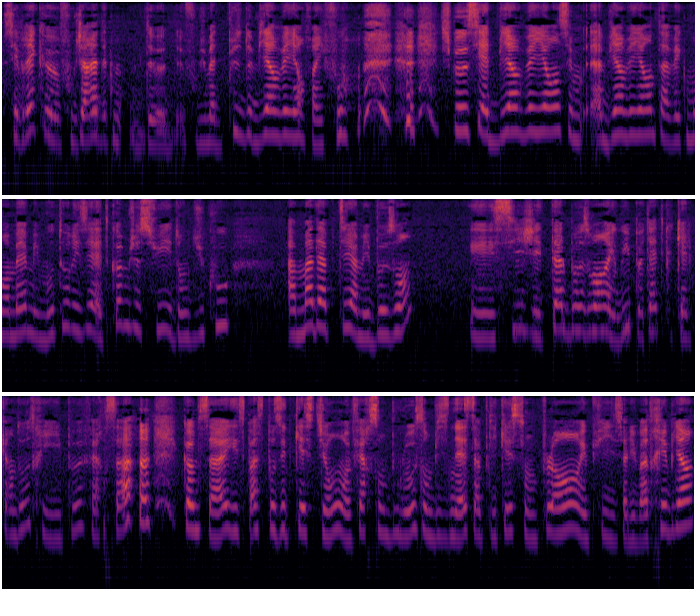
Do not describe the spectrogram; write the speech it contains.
C'est vrai qu'il faut que j'arrête d'être, de, faut que je mette plus de bienveillance. Enfin, il faut. je peux aussi être bienveillante, bienveillante avec moi-même et m'autoriser à être comme je suis et donc du coup à m'adapter à mes besoins. Et si j'ai tel besoin, et oui, peut-être que quelqu'un d'autre, il peut faire ça comme ça, il se passe poser de questions, euh, faire son boulot, son business, appliquer son plan, et puis ça lui va très bien.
